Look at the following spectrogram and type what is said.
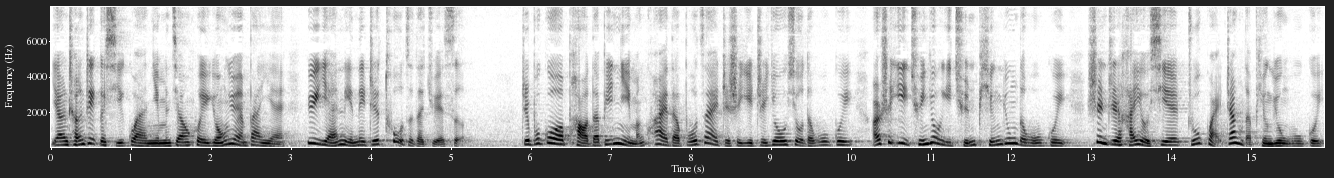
养成这个习惯，你们将会永远扮演寓言里那只兔子的角色。只不过跑得比你们快的不再只是一只优秀的乌龟，而是一群又一群平庸的乌龟，甚至还有些拄拐杖的平庸乌龟。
